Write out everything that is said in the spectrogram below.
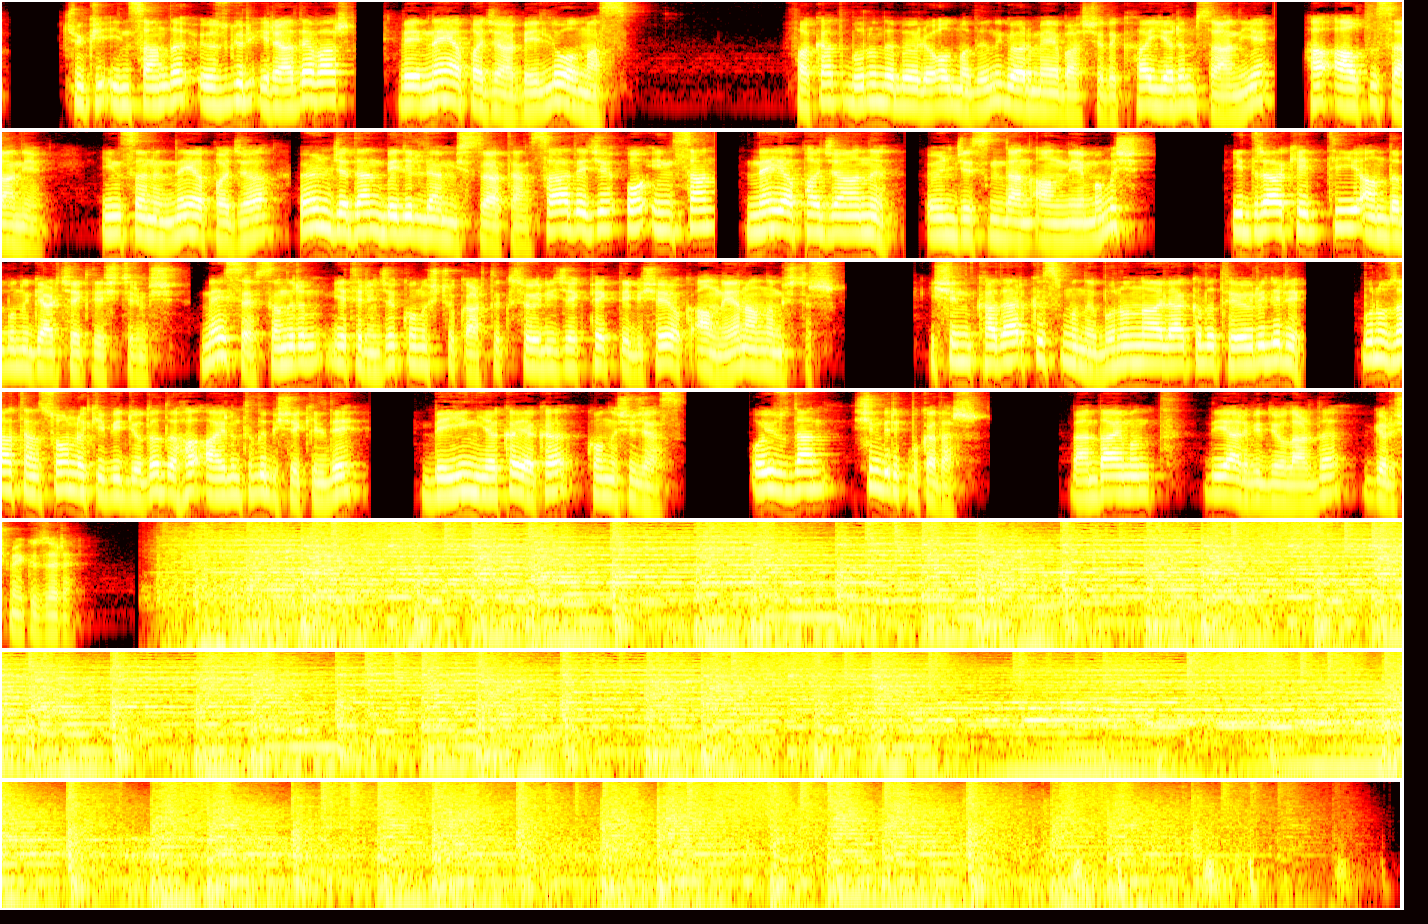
Çünkü insanda özgür irade var ve ne yapacağı belli olmaz. Fakat bunun da böyle olmadığını görmeye başladık. Ha yarım saniye ha 6 saniye. İnsanın ne yapacağı önceden belirlenmiş zaten. Sadece o insan ne yapacağını öncesinden anlayamamış. İdrak ettiği anda bunu gerçekleştirmiş. Neyse sanırım yeterince konuştuk artık söyleyecek pek de bir şey yok anlayan anlamıştır. İşin kader kısmını bununla alakalı teorileri bunu zaten sonraki videoda daha ayrıntılı bir şekilde beyin yaka yaka konuşacağız. O yüzden şimdilik bu kadar. Ben Diamond diğer videolarda görüşmek üzere.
